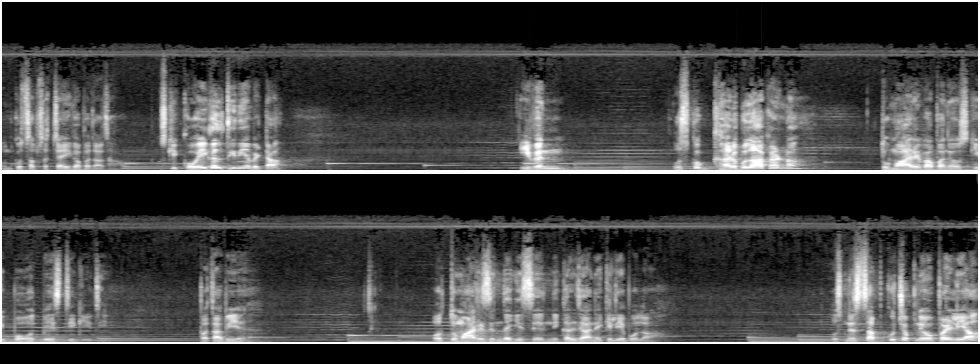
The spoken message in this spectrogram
उनको सब सच्चाई का पता था। उसकी कोई गलती नहीं है बेटा। इवन उसको घर बुला कर ना, तुम्हारे पापा ने उसकी बहुत बेइज्जती की थी। पता भी है। और तुम्हारी ज़िंदगी से निकल जाने के लिए बोला। उसने सब कुछ अपने ऊपर लिया।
